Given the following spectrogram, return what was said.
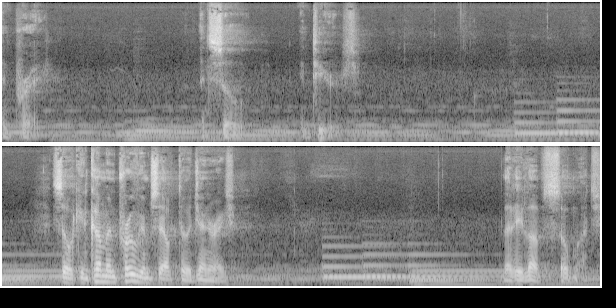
and pray and sow in tears. So he can come and prove himself to a generation that he loves so much.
